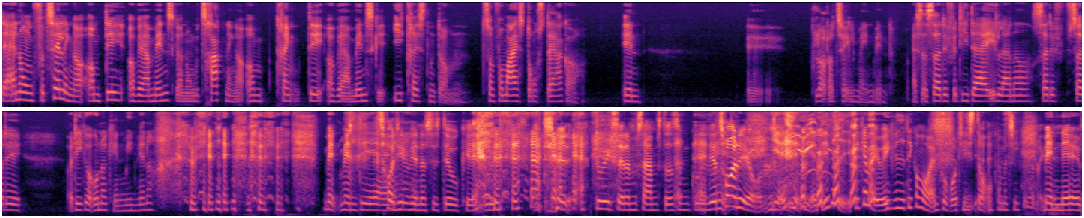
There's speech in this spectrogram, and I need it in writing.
der er nogle fortællinger om det at være menneske, og nogle betragtninger omkring det at være menneske i kristendommen, som for mig står stærkere end øh, blot at tale med en ven. Altså, så er det fordi, der er et eller andet, så er det, så er det og det er ikke at underkende mine venner. men, men det er... Jeg tror, dine venner synes, det er okay, du, du ikke sætter dem samme sted som Gud. Jeg tror, det er i orden. ja, ja, det ved jeg. Det kan man jo ikke vide. Det kommer jo an på, hvor de står, kan man sige. Men øhm,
